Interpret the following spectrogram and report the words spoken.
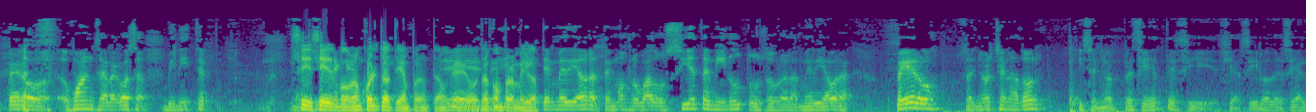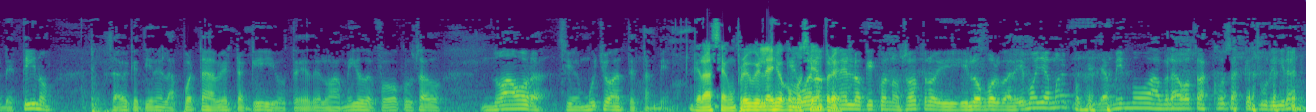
Pero, Juan Zaragoza, viniste... Sí, sí, por un corto tiempo, no tengo que eh, otro compromiso. En media hora, te hemos robado siete minutos sobre la media hora. Pero, señor senador y señor presidente, si, si así lo desea el destino, sabe que tiene las puertas abiertas aquí y ustedes de los amigos de Fuego Cruzado no ahora, sino mucho antes también. Gracias, un privilegio como Qué bueno siempre. tenerlo aquí con nosotros y, y lo volveremos a llamar porque ya mismo habrá otras cosas que surgirán.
